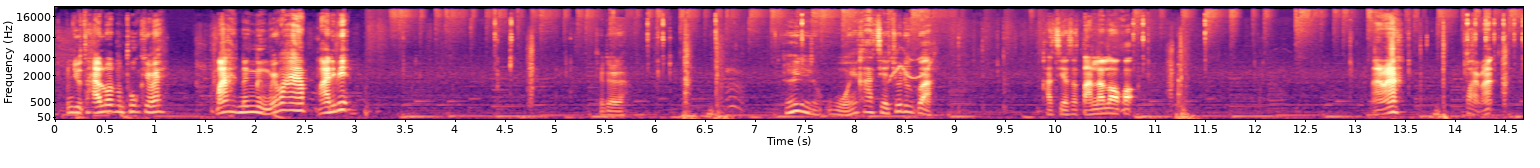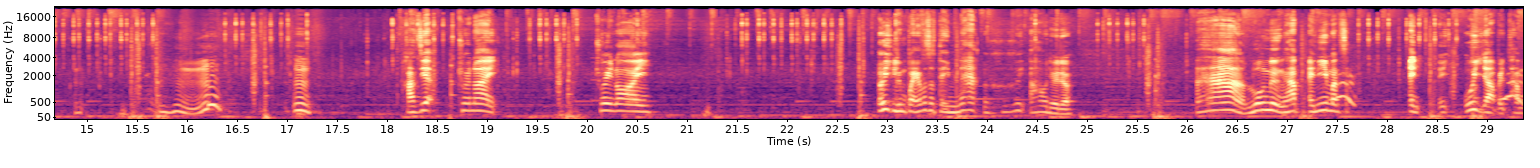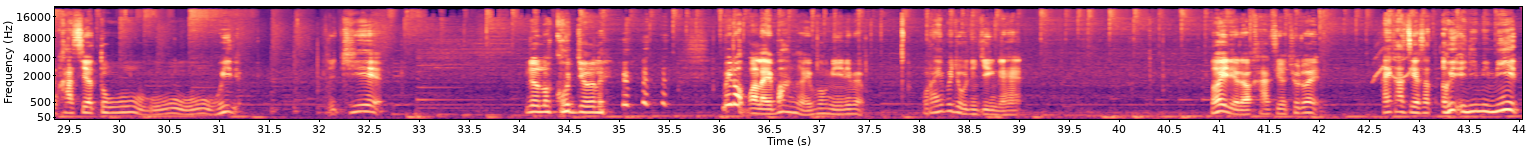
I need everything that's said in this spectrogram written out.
มันอยู่ท้ายรถบรรทุกใช่ไหม มาหนึ่งหนึ่งไม่ว่าครับมาดิพี่ เดี๋ยวเดี๋ยวเดี๋ยวเฮ้ยเดี๋ยวโอ้โหให้คาเซียช่วยดีกว่า คาเซียสตันแล้วเราก็ มามาปล่อยมาอื้อหืออืมคาเซียช่วยหน่อย ช่วยหน่อย เอ้ยลืมไปว่าสเตมิน่าเฮ้ยเอาเดี๋ยวเดี๋ยวอ่าล่วงหนึ่งครับไอ้นี่มันไอ้ไอ้อุ้ยอย่าไปทำคาเซียตูโอ้โหเฮ้ยไอ้เคียเรื่องรถโคตรเยอะเลย ไม่หลบอะไรบ้างเลยพวกนี้นี่แบบไร้ประโยชน์จริงๆนะฮะ เฮ้ยเดี๋ยวเดี๋ยวคาเซียช่วยด้วย ให้คาเซียสตเอ้ยไอ้นี่มีมีด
